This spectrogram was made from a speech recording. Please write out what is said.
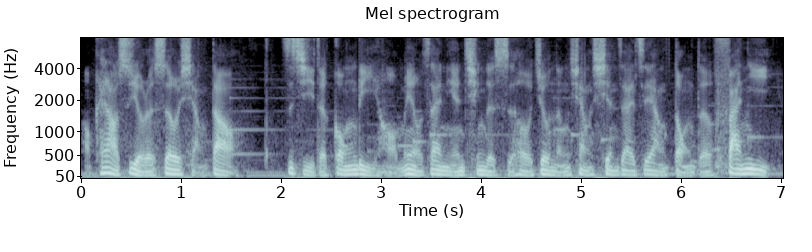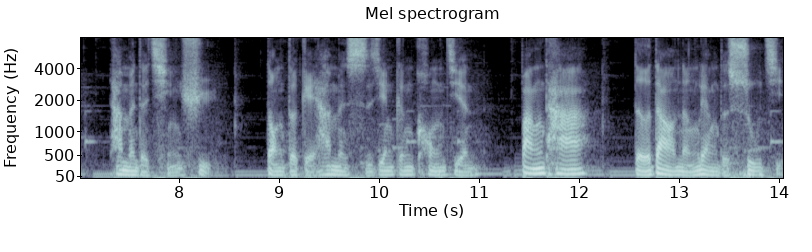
OK，老师有的时候想到自己的功力，哈，没有在年轻的时候就能像现在这样懂得翻译他们的情绪，懂得给他们时间跟空间，帮他得到能量的疏解，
